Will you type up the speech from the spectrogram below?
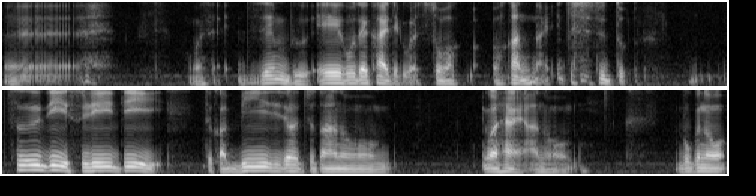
えー、ごめんなさい。全部英語で書いてるからちょっとわわかんない。ちょっと 2D3D とか B 字とちょっとあのごめんなさい。あの僕の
